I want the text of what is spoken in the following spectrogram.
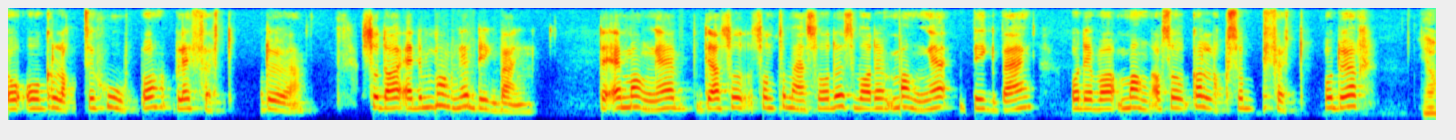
og, og galaksehoper ble født og døde. Så da er det mange big bang. Det er mange, det er så, Sånn som jeg så det, så var det mange big bang, og det var mange altså Galakser ble født og dør. Ja.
